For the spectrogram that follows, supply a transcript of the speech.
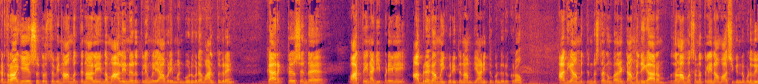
கர்த்தராகிய இயேசு கிறிஸ்துவின் நாமத்தினாலே இந்த மாலை நேரத்தில் உங்களை யாவரையும் அன்போடு கூட வாழ்த்துகிறேன். கேரக்டர்ஸ் என்ற வார்த்தையின் அடிப்படையிலே ஆபிரகாமை குறித்து நாம் தியானித்துக் கொண்டிருக்கிறோம். ஆதி ஆமத்தின் புஸ்தகம் பதினெட்டாம் அதிகாரம் முதலாம் வசனத்திலே நாம் வாசிக்கின்ற பொழுது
